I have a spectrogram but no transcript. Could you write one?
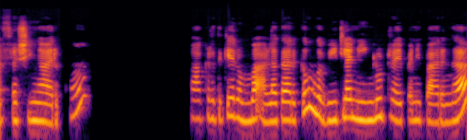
ரெஃப்ரெஷிங்காக இருக்கும். பார்க்குறதுக்கே ரொம்ப அழகாக இருக்குது உங்கள் வீட்டில் நீங்களும் ட்ரை பண்ணி பாருங்கள்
